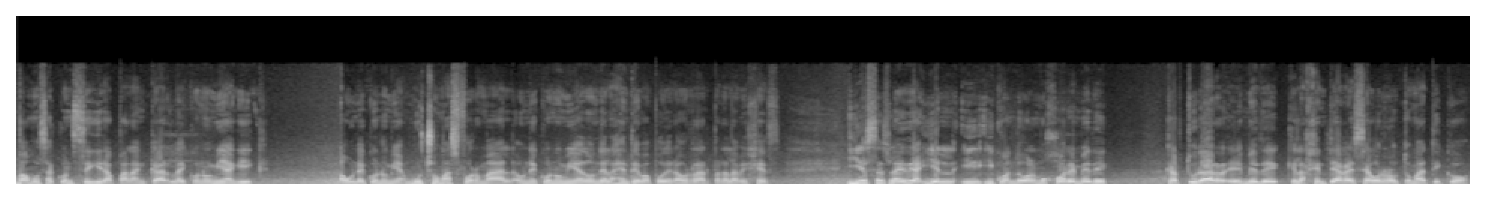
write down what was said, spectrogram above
vamos a conseguir apalancar la economía geek a una economía mucho más formal, a una economía donde la gente va a poder ahorrar para la vejez. Y esa es la idea. Y, el, y, y cuando a lo mejor en vez de capturar, en vez de que la gente haga ese ahorro automático,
